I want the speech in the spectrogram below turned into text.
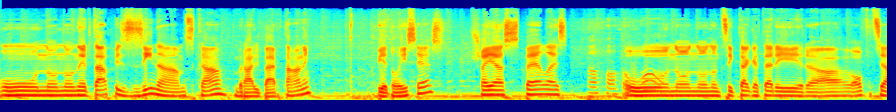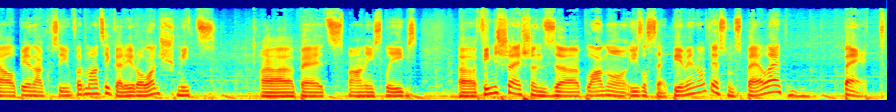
un, un, un ir tapis zināms, ka brāļi Bērtāni piedalīsies šajās spēlēs. Ho, ho, ho, ho. Un, un, un, un cik tagad arī ir uh, oficiāli pienākusi informācija, ka arī Rolands Šmits uh, pēc Spānijas līgas uh, finišēšanas uh, plāno izlasē pievienoties un spēlēt. Bet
